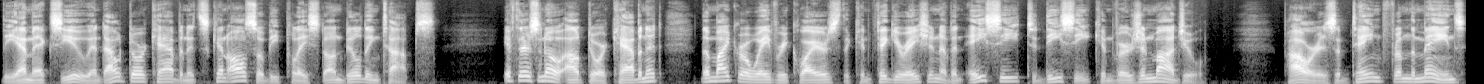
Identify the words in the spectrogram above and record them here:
The MXU and outdoor cabinets can also be placed on building tops. If there's no outdoor cabinet, the microwave requires the configuration of an AC to DC conversion module. Power is obtained from the mains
